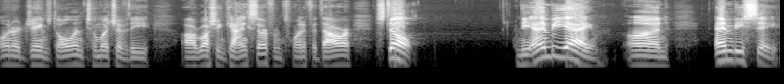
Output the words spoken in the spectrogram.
owner James Dolan too much of the uh, Russian gangster from 25th Hour. Still, the NBA on NBC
